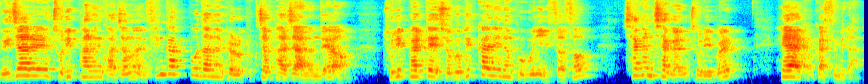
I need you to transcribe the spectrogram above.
의자를 조립하는 과정은 생각보다는 별로 복잡하지 않은데요. 조립할 때 조금 헷갈리는 부분이 있어서 차근차근 조립을 해야 할 것 같습니다.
